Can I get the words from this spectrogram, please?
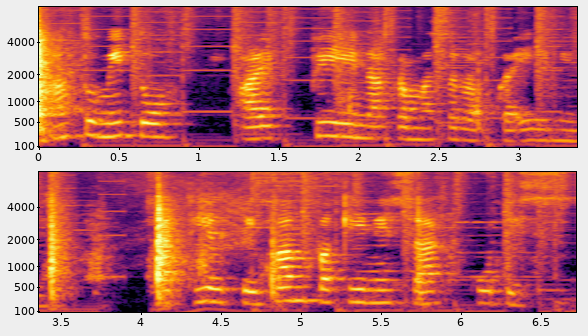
Ang tomato ay pinakamasarap kainin at healthy pang pakinis sa kutis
